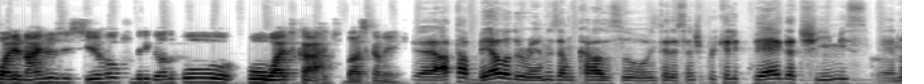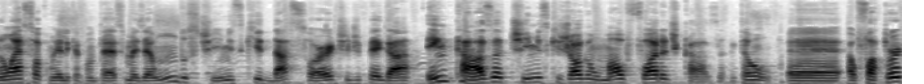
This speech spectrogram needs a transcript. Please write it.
49ers e Seahawks brigando por, por wild card, basicamente. É, a tabela do Rams é um caso interessante porque ele pega times, é, não é só com ele que acontece, mas é um dos times que dá sorte de pegar em casa times que jogam mal fora de casa. Então, é, o fator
